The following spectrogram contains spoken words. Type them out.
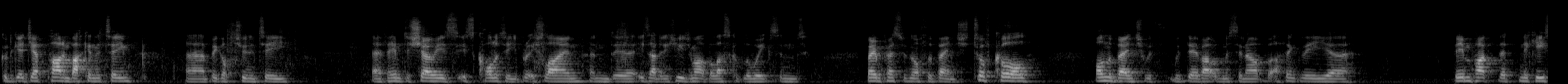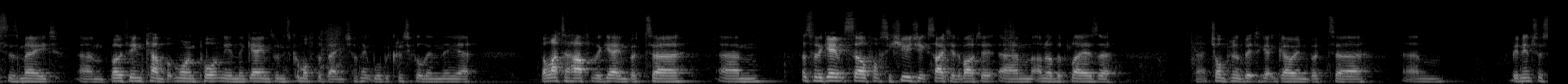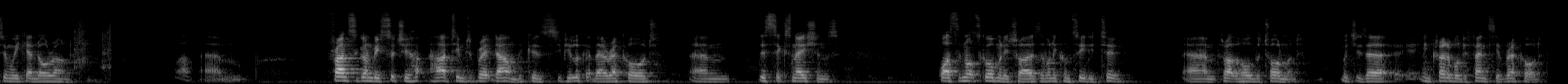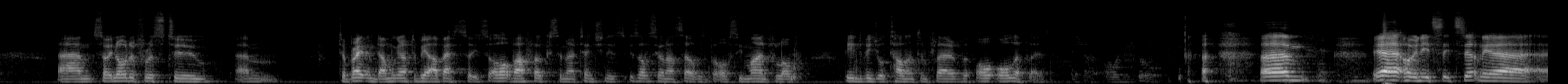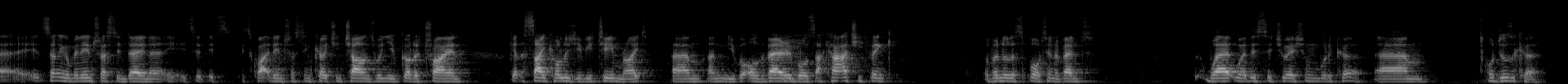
good to get Geoff Parling back in the team. Uh, big opportunity uh, for him to show his, his quality, British Lion, and uh, he's added a huge amount the last couple of weeks and very impressed with him off the bench. Tough call on the bench with, with Dave Attwood missing out, but I think the uh, the impact that Nick has made, um, both in camp but more importantly in the games when he's come off the bench, I think will be critical in the uh, the latter half of the game. But uh, um, as for the game itself, obviously hugely excited about it. Um, I know the players are uh, chomping a bit to get going, but uh, um, been an interesting weekend all round. Well, um, France is going to be such a hard team to break down because if you look at their record, um, this Six Nations, whilst they've not scored many tries, they've only conceded two um, throughout the whole of the tournament which is a, an incredible defensive record. Um, so in order for us to um, to break them down, we're going to have to be at our best. So it's a lot of our focus and our attention is, is obviously on ourselves, but obviously mindful of the individual talent and flair of the, all, all their players. um, yeah, I mean it's it's certainly a it's certainly to be an interesting day, and a, it's it's it's quite an interesting coaching challenge when you've got to try and get the psychology of your team right, um, and you've got all the variables. I can't actually think of another sporting event where, where this situation would occur um, or does occur.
